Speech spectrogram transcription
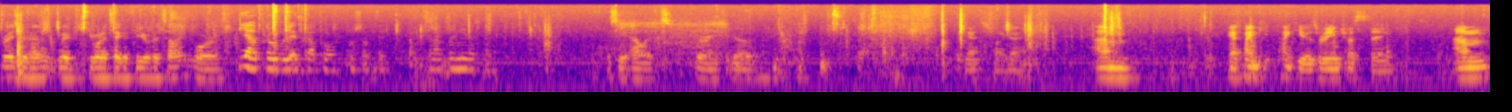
raise your hand. Maybe do you want to take a few at a time, or yeah, probably a couple or something. Uh, I need a pen. I see Alex raring to go. Yes? Um, yeah, thank you. Thank you. It was really interesting. Um,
